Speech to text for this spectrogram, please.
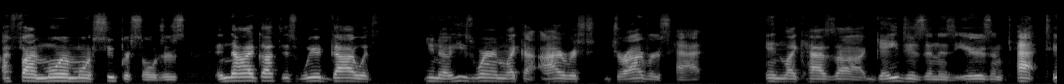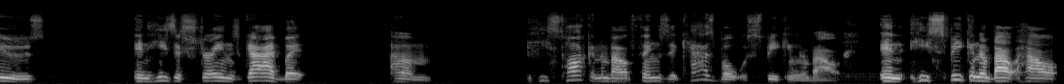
I find more and more super soldiers, and now I got this weird guy with, you know, he's wearing like an Irish driver's hat, and like has uh, gauges in his ears and tattoos, and he's a strange guy, but um, he's talking about things that Casbolt was speaking about, and he's speaking about how,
